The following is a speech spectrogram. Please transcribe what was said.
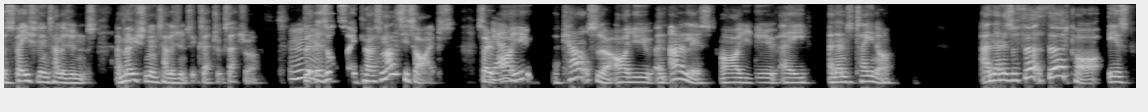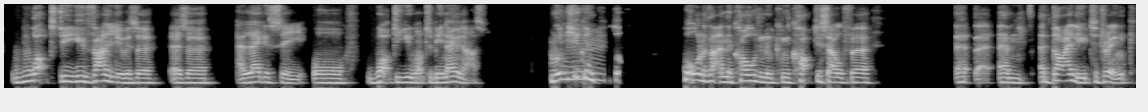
uh, spatial intelligence, emotional intelligence, etc., etc. Mm. But there's also personality types. So yeah. are you a counselor? Are you an analyst? Are you a an entertainer? And then there's a th- third part is what do you value as a as a, a legacy or what do you want to be known as? Once mm. you can mm. put all of that in the cauldron and concoct yourself a, a, um, a dilute to drink,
